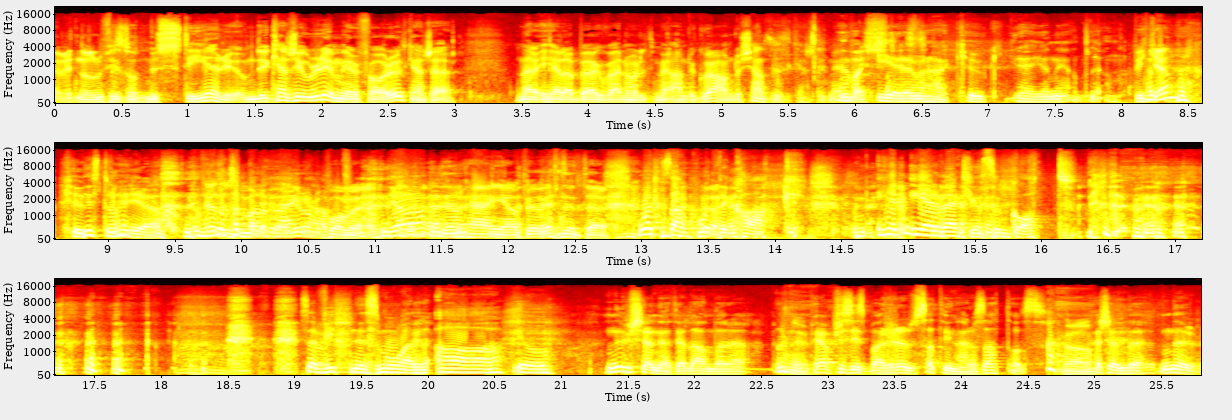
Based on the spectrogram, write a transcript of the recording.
jag vet inte om det finns något mysterium. Du kanske gjorde det mer förut kanske? När hela bögvärlden var lite mer underground. Då känns det kanske lite mer Men vad är det mystiskt. med den här kukgrejen egentligen? Vilken? Det, Kukgrejen. Det är som alla bögar håller på med. Ja. Den hang-up, jag vet inte. What's up with the cock? Är, är det verkligen så gott? så vittnesmål. Ja, ah, jo. Nu kände jag att jag landade. Nu. Jag har precis bara rusat in här och satt oss. Ja. Jag kände, nu.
